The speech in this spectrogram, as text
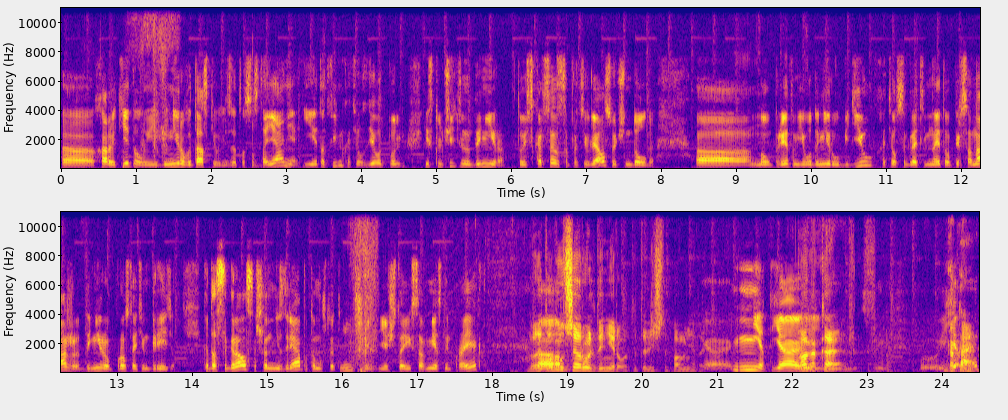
э, Харри Кеттл и Де Ниро вытаскивали из этого состояния, и этот фильм хотел сделать только исключительно Де Ниро. То есть Скорсезе сопротивлялся очень долго, Uh, но при этом его Де Ниро убедил, хотел сыграть именно этого персонажа, Де Ниро просто этим грезил. Когда сыграл, совершенно не зря, потому что это лучший, я считаю, их совместный проект. Ну, это а, лучшая роль Де Ниро, вот это лично по мне так. Э, нет, я... Ну, а какая? Я, какая?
